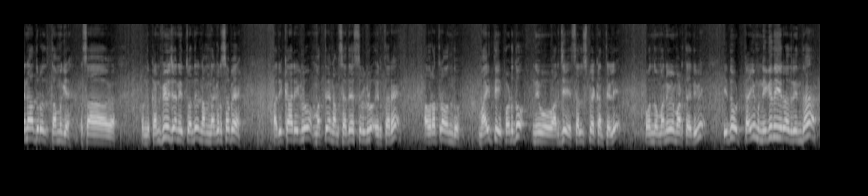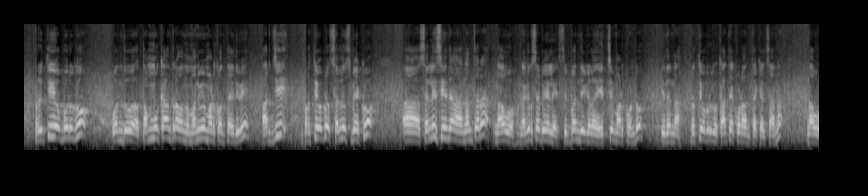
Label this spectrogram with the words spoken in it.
ಏನಾದರೂ ತಮಗೆ ಸಾ, ಒಂದು ಕನ್ಫ್ಯೂಷನ್ ಇತ್ತು ಅಂದರೆ ನಮ್ಮ ನಗರಸಭೆ ಅಧಿಕಾರಿಗಳು ಮತ್ತು ನಮ್ಮ ಸದಸ್ಯರುಗಳು ಇರ್ತಾರೆ. ಅವ್ರ ಹತ್ರ ಒಂದು ಮಾಹಿತಿ ಪಡೆದು ನೀವು ಅರ್ಜಿ ಸಲ್ಲಿಸ್ಬೇಕಂತೇಳಿ ಒಂದು ಮನವಿ ಮಾಡ್ತಾ ಇದ್ದೀವಿ. ಇದು ಟೈಮ್ ನಿಗದಿ ಇರೋದ್ರಿಂದ ಪ್ರತಿಯೊಬ್ಬರಿಗೂ ಒಂದು ತಮ್ಮ ಮುಖಾಂತರ ಒಂದು ಮನವಿ ಮಾಡ್ಕೊತಾ ಇದ್ದೀವಿ. ಅರ್ಜಿ ಪ್ರತಿಯೊಬ್ಬರು ಸಲ್ಲಿಸಬೇಕು. ಸಲ್ಲಿಸಿದ ನಂತರ ನಾವು ನಗರಸಭೆಯಲ್ಲಿ ಸಿಬ್ಬಂದಿಗಳ ಹೆಚ್ಚು ಮಾಡಿಕೊಂಡು ಇದನ್ನು ಪ್ರತಿಯೊಬ್ಬರಿಗೂ ಖಾತೆ ಕೊಡೋಂಥ ಕೆಲಸನ ನಾವು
